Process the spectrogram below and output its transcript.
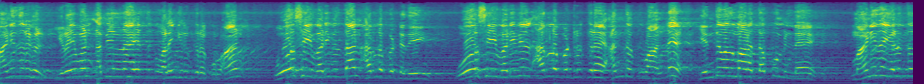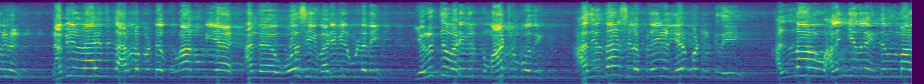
மனிதர்கள் இறைவன் நபிகள் நாயகத்துக்கு வழங்கி இருக்கிற குரான் ஓசை வடிவில் தான் அருளப்பட்டது. ஓசை வடிவில் அருளப்பட்டிருக்கிற அந்த குரான்ல எந்த விதமான தப்பும் இல்லை. மனித எழுத்தர்கள் நபிகள் நாயகத்துக்கு அருளப்பட்ட குரானுடைய அந்த ஓசை வடிவில் உள்ளதை எழுத்து வடிவிற்கு மாற்றும் போது அதில் தான் சில பிழைகள் ஏற்பட்டிருக்குது. அல்லாஹ் வழங்கியதுல எந்த விதமான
